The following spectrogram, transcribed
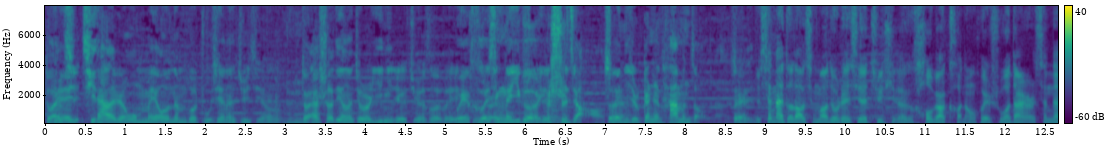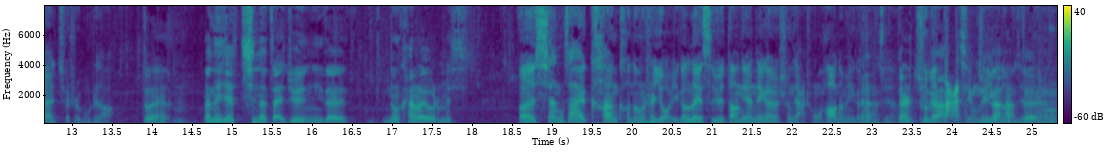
对因为其其他的人物没有那么多主线的剧情，嗯对它设定的就是以你这个角色为为核心的一个一个视角。所以你就是跟着他们走的。对现在得到的情报就是这些，具体的后边可能会说，但是现在确实不知道。对，嗯，那那些新的载具，你在能看出来有什么？呃，现在看可能是有一个类似于当年那个圣甲虫号那么一个东西，但是特别大型的一个东西，对嗯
